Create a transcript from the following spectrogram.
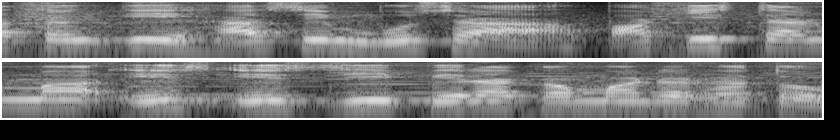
આતંકી હાસિમ મુસા પાકિસ્તાનમાં એસએસજી પેરા કમાન્ડર હતો.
